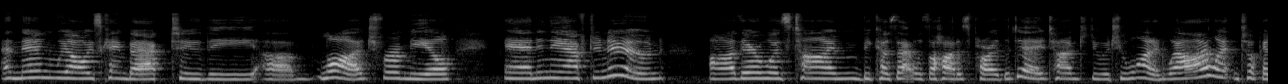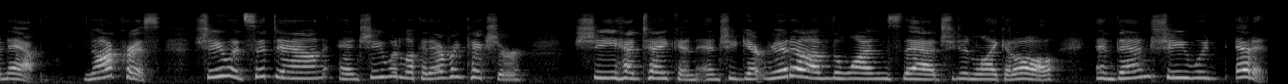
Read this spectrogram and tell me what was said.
And then we always came back to the um, lodge for a meal. And in the afternoon, uh, there was time, because that was the hottest part of the day, time to do what you wanted. Well, I went and took a nap. Not Chris. She would sit down and she would look at every picture she had taken and she'd get rid of the ones that she didn't like at all and then she would edit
